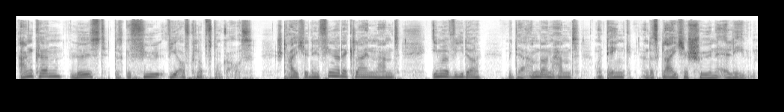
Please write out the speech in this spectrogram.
Ankern löst das Gefühl wie auf Knopfdruck aus. Streichel den Finger der kleinen Hand immer wieder mit der anderen Hand und denk an das gleiche schöne Erleben.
